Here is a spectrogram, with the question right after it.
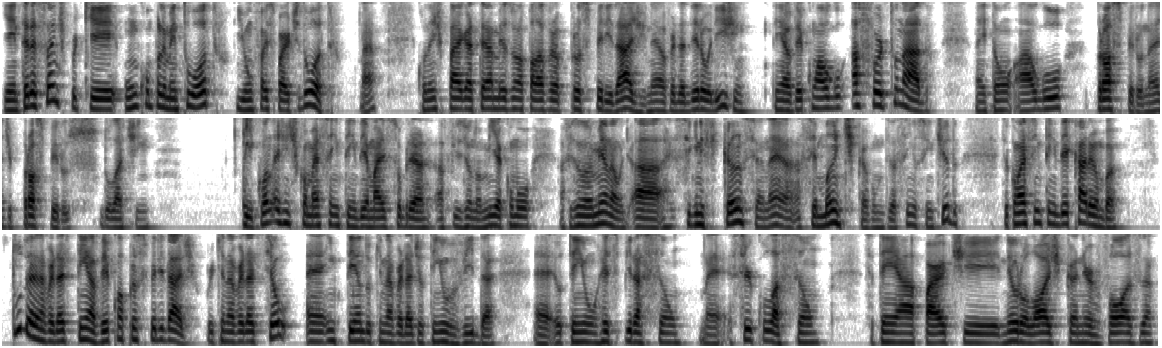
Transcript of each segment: E é interessante porque um complementa o outro e um faz parte do outro, né? Quando a gente pega até a mesma palavra prosperidade, né, a verdadeira origem tem a ver com algo afortunado, né? então algo próspero, né, de prósperos do latim. E quando a gente começa a entender mais sobre a, a fisionomia, como a fisionomia não, a significância, né, a semântica, vamos dizer assim, o sentido, você começa a entender, caramba, tudo na verdade tem a ver com a prosperidade, porque na verdade se eu é, entendo que na verdade eu tenho vida, é, eu tenho respiração, né, circulação, você tem a parte neurológica, nervosa,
